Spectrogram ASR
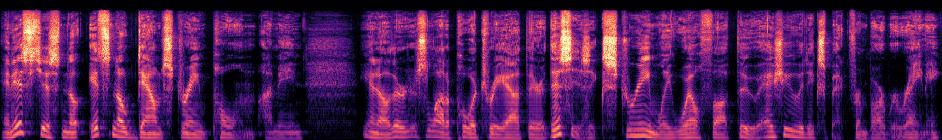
And it's just no it's no downstream poem. I mean, you know, there's a lot of poetry out there. This is extremely well thought through, as you would expect from Barbara Rainey.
